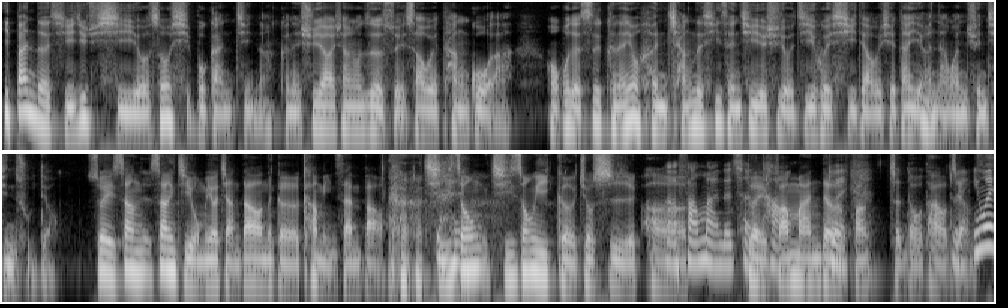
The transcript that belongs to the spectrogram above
一般的洗衣机去洗，有时候洗不干净啊，可能需要像用热水稍微烫过啦，哦，或者是可能用很强的吸尘器，也许有机会吸掉一些，但也很难完全清除掉。所以上上一集我们有讲到那个抗敏三宝，其中其中一个就是呃防螨的枕对防螨的防枕头套这样。因为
